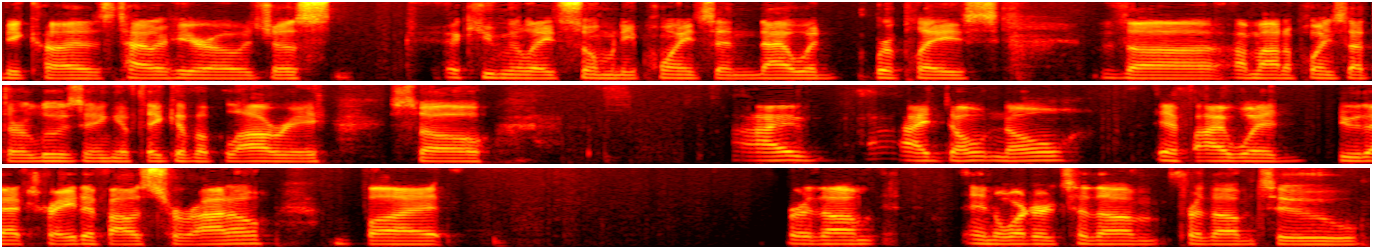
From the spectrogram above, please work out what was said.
because Tyler Herro just accumulates so many points, and that would replace the amount of points that they're losing if they give up Lowry. So I I don't know if I would do that trade if I was Toronto, but for them in order to them for them to,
